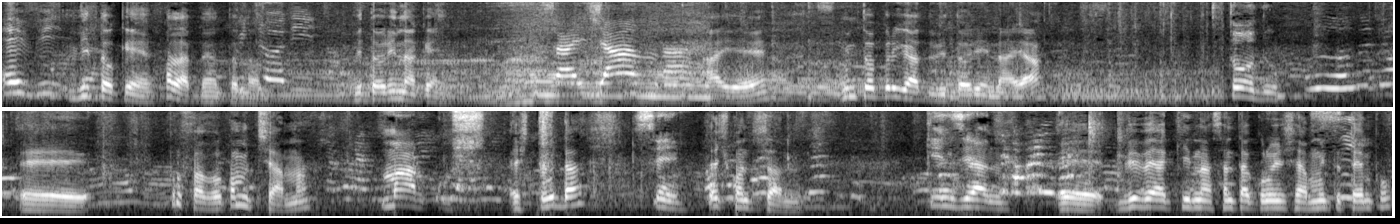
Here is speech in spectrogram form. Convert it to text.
É vida. Vitor quem? Fala bem o teu nome. Vitorina. Vitorina quem? Sajana. Aí é? Muito obrigado, Vitorina. Já? Todo. É, por favor, como te chama? Marcos, Estudas? sim, Tens quantos anos? 15 anos. É, vive aqui na Santa Cruz há muito tempo?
